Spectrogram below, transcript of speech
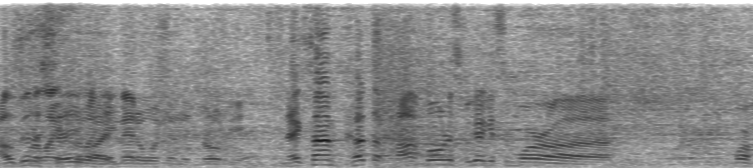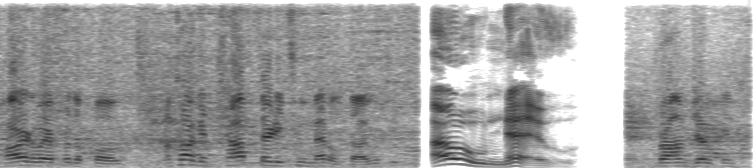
I was gonna for like, say for like, like the medals and the trophy. next time cut the pop bonus. We gotta get some more uh more hardware for the folks. I'm talking top 32 medals, Doug. What you, Oh no. bro, I'm joking.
